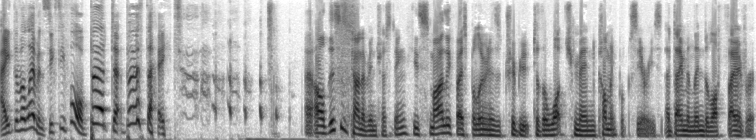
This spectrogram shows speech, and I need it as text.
8th of 11, 64, birth, birth date. Uh, oh, this is kind of interesting. His smiley face balloon is a tribute to the Watchmen comic book series, a Damon Lindelof favorite.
